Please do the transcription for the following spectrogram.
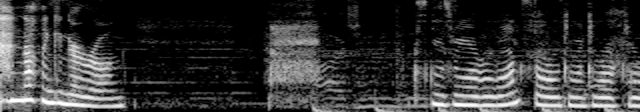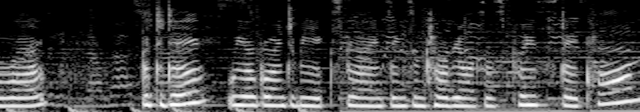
Nothing can go wrong. Excuse me, everyone. Sorry to interrupt your ride. But today we are going to be experiencing some turbulences. Please stay calm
